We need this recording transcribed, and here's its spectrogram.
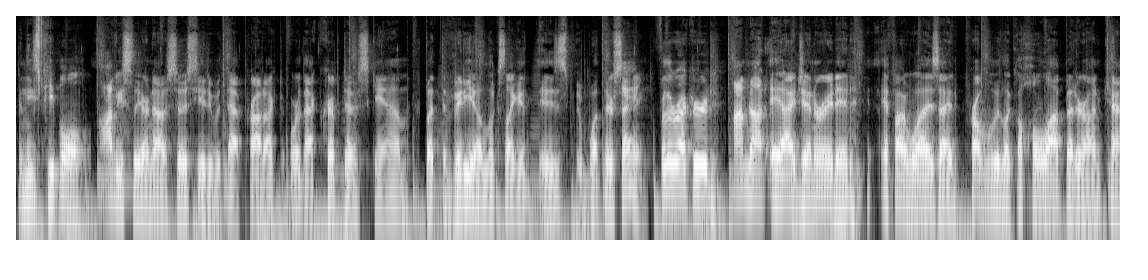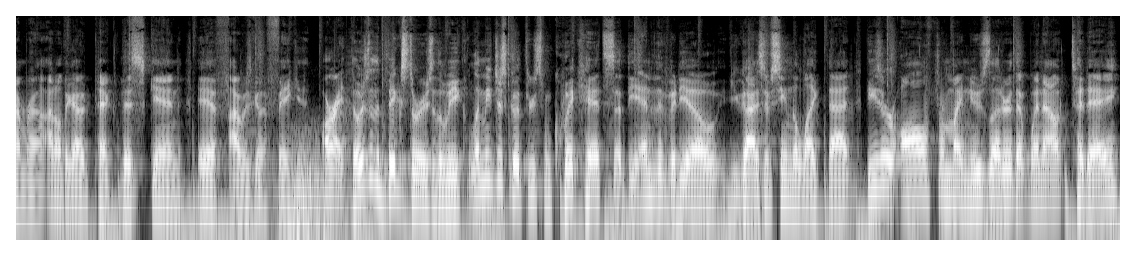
And these people obviously are not associated with that product or that crypto scam, but the video looks like it is what they're saying. For the record, I'm not AI generated. If I was, I'd probably look a whole lot better on camera. I don't think I would pick this skin if I was going to fake it. All right, those are the big stories of the week. Let me just go through some quick hits at the end of the video. You guys have seemed to like that. These are all from my newsletter that went out today.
